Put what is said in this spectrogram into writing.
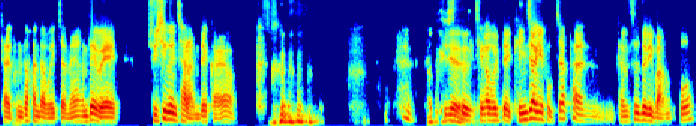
잘 분석한다고 했잖아요. 근데 왜 주식은 잘 안 될까요? 아, 그게 제가 볼 때 굉장히 복잡한 변수들이 많고,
